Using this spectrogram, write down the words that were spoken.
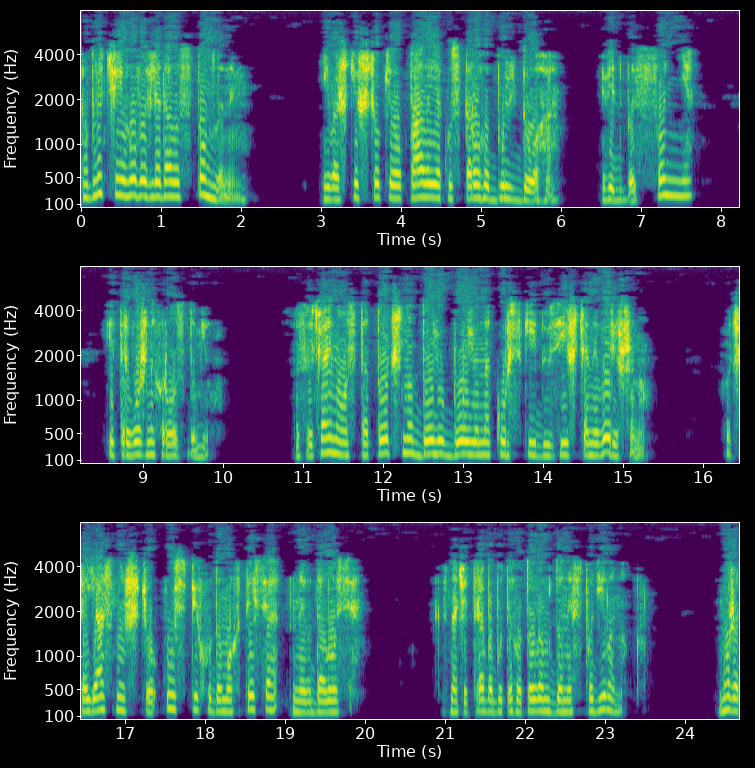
Обличчя його виглядало стомленим, і важкі щоки опали, як у старого бульдога, від безсоння і тривожних роздумів. Звичайно, остаточно долю бою на Курській дузі ще не вирішено, хоча ясно, що успіху домогтися не вдалося. Значить, треба бути готовим до несподіванок. Може,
